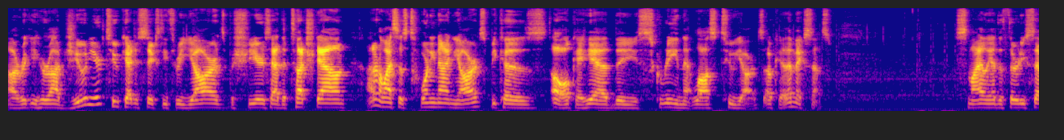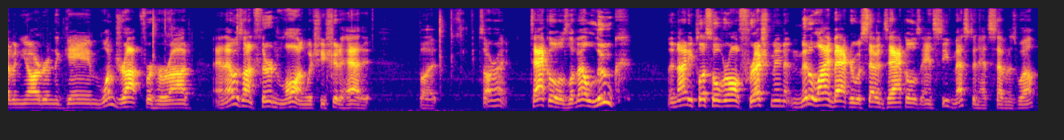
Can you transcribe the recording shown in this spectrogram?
Uh, Ricky Harrod Jr., two catches, 63 yards. Bashir's had the touchdown. I don't know why it says 29 yards because, oh, okay, he had the screen that lost two yards. Okay, that makes sense. Smiley had the 37 yarder in the game. One drop for Harrod, and that was on third and long, which he should have had it. But it's all right. Tackles, Lavelle Luke, the 90 plus overall freshman middle linebacker with seven tackles, and Steve Meston had seven as well.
